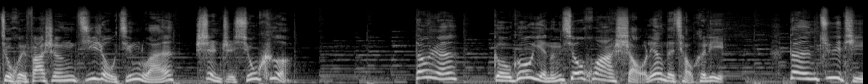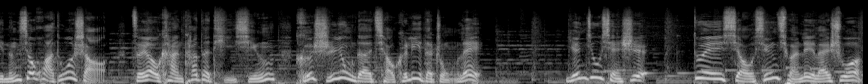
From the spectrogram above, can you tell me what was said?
就会发生肌肉痉挛，甚至休克。当然，狗狗也能消化少量的巧克力，但具体能消化多少，则要看它的体型和食用的巧克力的种类。研究显示，对小型犬类来说，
